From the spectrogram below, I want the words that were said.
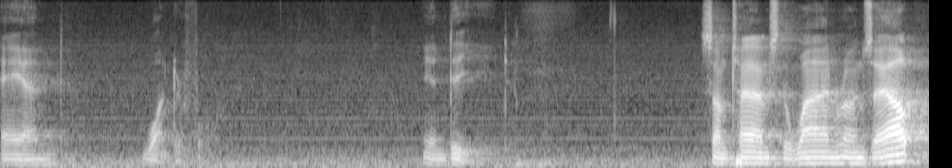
And wonderful indeed. Sometimes the wine runs out,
